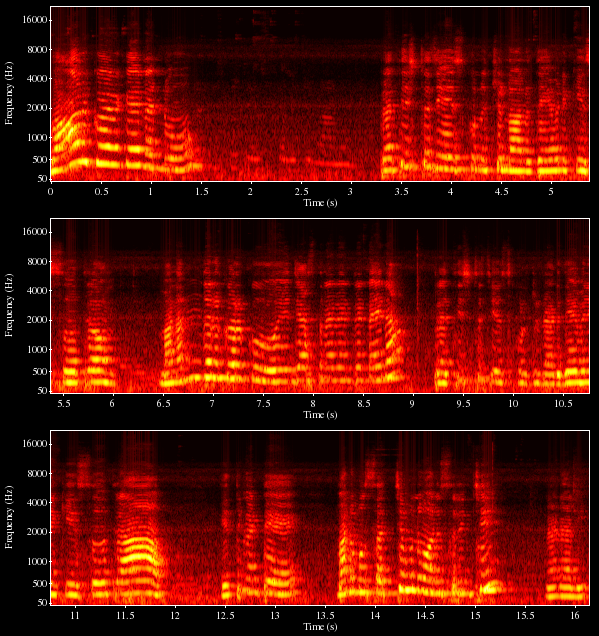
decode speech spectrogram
వారి కొరకే నన్ను ప్రతిష్ట చేసుకునిచున్నాను. దేవునికి స్తోత్రం. మనందరి కొరకు ఏం చేస్తున్నాడంటే ఆయన ప్రతిష్ట చేసుకుంటున్నాడు. దేవునికి స్తోత్రం. ఎందుకంటే మనము సత్యమును అనుసరించి నడాలి.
